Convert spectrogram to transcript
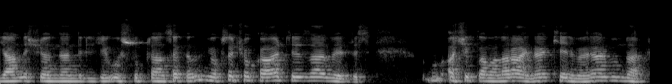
yanlış yönlendirileceği usluptan sakının yoksa çok ağır ceza veririz açıklamalar aynen kelimeler bunlar.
